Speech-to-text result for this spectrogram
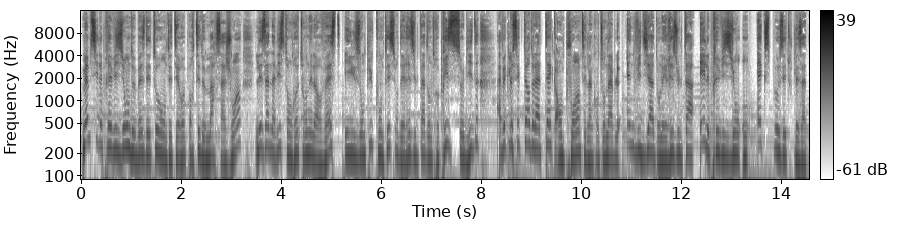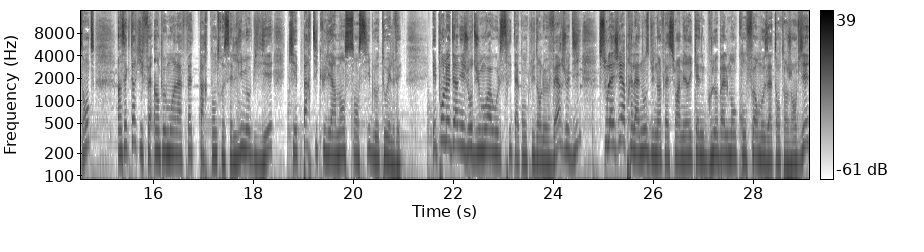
Même si les prévisions de baisse des taux ont été reportées de mars à juin, les analystes ont retourné leur veste et ils ont pu compter sur des résultats d'entreprises solides, avec le secteur de la tech en pointe et l'incontournable Nvidia dont les résultats et les prévisions ont explosé toutes les attentes. Un secteur qui fait un peu moins la fête par contre c'est l'immobilier qui est particulièrement sensible aux taux élevés. Et pour le dernier jour du mois, Wall Street a conclu dans le vert jeudi, soulagé après l'annonce d'une inflation américaine globalement conforme aux attentes en janvier,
